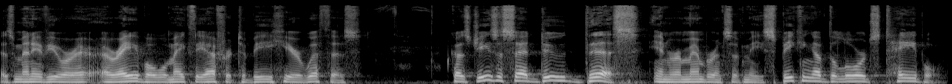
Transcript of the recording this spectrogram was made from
as many of you are, are able, will make the effort to be here with us. Because Jesus said, Do this in remembrance of me, speaking of the Lord's table.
